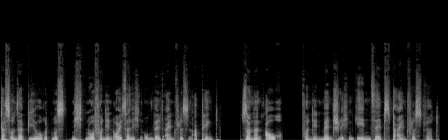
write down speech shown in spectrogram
dass unser Biorhythmus nicht nur von den äußerlichen Umwelteinflüssen abhängt, sondern auch von den menschlichen Genen selbst beeinflusst wird.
